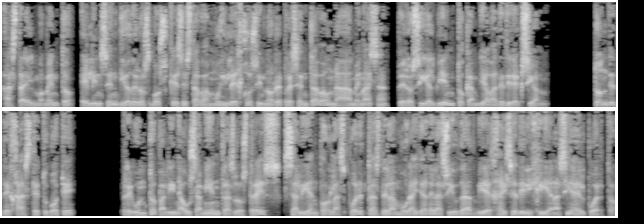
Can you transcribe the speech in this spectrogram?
Hasta el momento, el incendio de los bosques estaba muy lejos y no representaba una amenaza, pero si el viento cambiaba de dirección. ¿Dónde dejaste tu bote? Preguntó Palina Usa mientras los tres salían por las puertas de la muralla de la ciudad vieja y se dirigían hacia el puerto.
